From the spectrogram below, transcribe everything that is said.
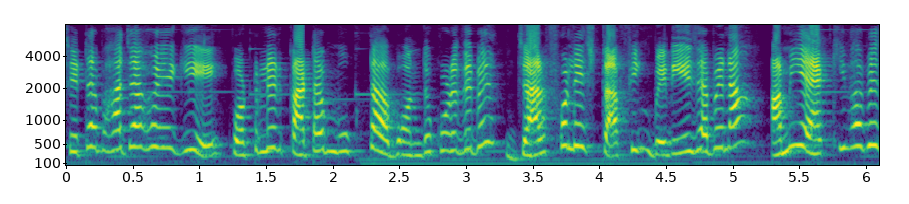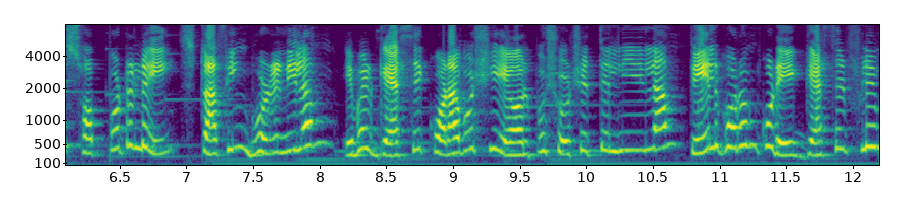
সেটা ভাজা হয়ে গিয়ে পটলের কাটা মুখটা বন্ধ করে দেবে, যার ফলে স্টাফিং বেরিয়ে যাবে না। আমি একইভাবে সব পটলেই স্টাফিং ভরে নিলাম। এবার গ্যাসে কড়া বসিয়ে অল্প সর্ষের তেল নিয়ে নিলাম। তেল গরম করে গ্যাসের ফ্লেম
